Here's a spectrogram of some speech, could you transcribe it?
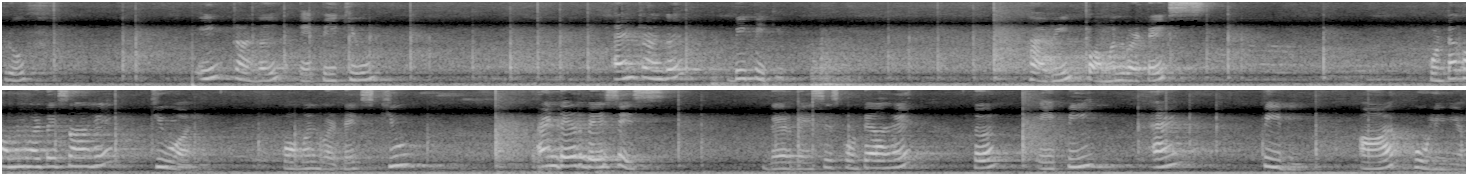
Proof in triangle A P Q and triangle B P Q having common vertex कोणता कॉमन वर्टेक्स है क्यू है common vertex Q and their bases their bases को आहे? तर A P and P B are collinear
